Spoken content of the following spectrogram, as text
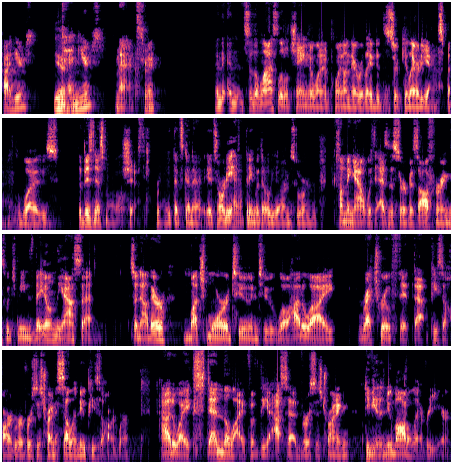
five years, Yeah. 10 years max, right? And and so the last little change I wanted to point on there related to the circularity aspect was the business model shift, right? That's gonna it's already happening with OEMs who are coming out with as a service offerings, which means they own the asset. So now they're much more attuned to, well, how do I retrofit that piece of hardware versus trying to sell a new piece of hardware? How do I extend the life of the asset versus trying to give you the new model every year?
